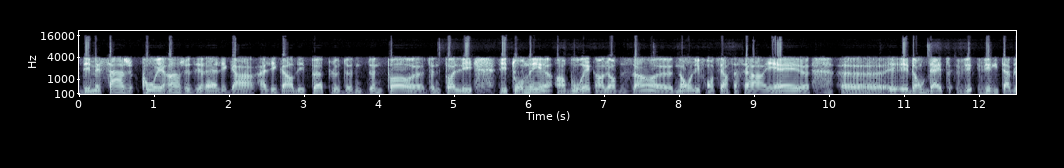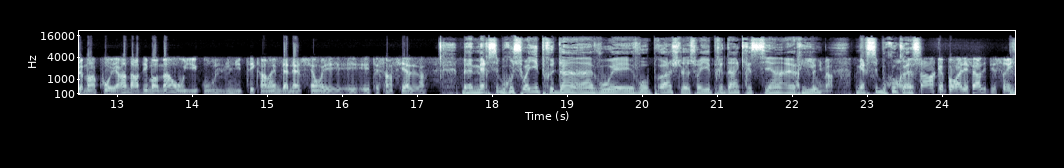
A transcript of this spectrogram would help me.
des messages cohérents, je dirais, à l'égard à l'égard des peuples, de, de ne pas euh, de ne pas les les tourner en bourrique en leur disant euh, non, les frontières ça sert à rien, euh, et, et donc d'être vé- véritablement cohérent dans des moments où l'unité quand même de la nation est, est, est essentielle. là. Ben, merci beaucoup. Soyez prudents, hein, vous et vos proches. là. Soyez prudents, Christian euh, Rioux. Merci beaucoup. On ne sort que pour aller faire l'épicerie.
